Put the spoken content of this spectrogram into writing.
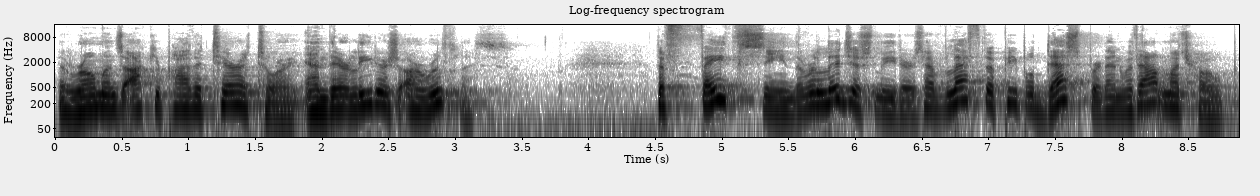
The Romans occupy the territory, and their leaders are ruthless. The faith scene, the religious leaders, have left the people desperate and without much hope.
